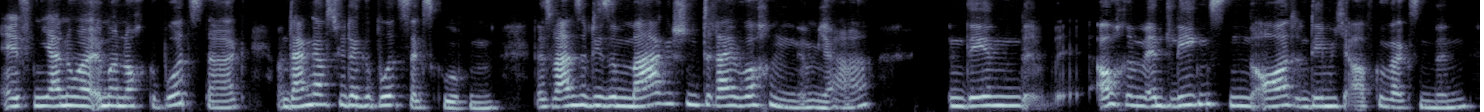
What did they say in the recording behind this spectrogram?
11. Januar immer noch Geburtstag. Und dann gab es wieder Geburtstagskuchen. Das waren so diese magischen drei Wochen im Jahr, in denen auch im entlegensten Ort, in dem ich aufgewachsen bin,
